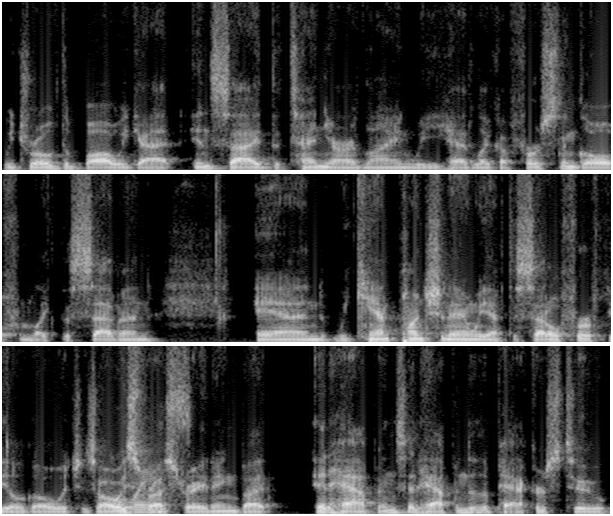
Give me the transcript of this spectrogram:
We drove the ball. We got inside the ten yard line. We had like a first and goal from like the seven, and we can't punch it in. We have to settle for a field goal, which is always, always. frustrating. But it happens. It happened to the Packers too.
